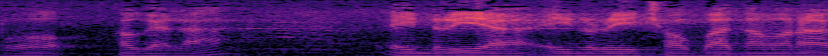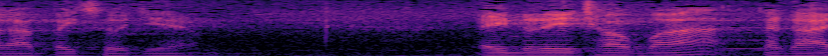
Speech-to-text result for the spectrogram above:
ပေါ့ဟုတ်ကဲ့လားအိန္ဒြိယအိန္ဒြေ6ပါးသံဝရကပိတ်ဆို့ခြင်းအိန္ဒြေ6ပါးတကား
